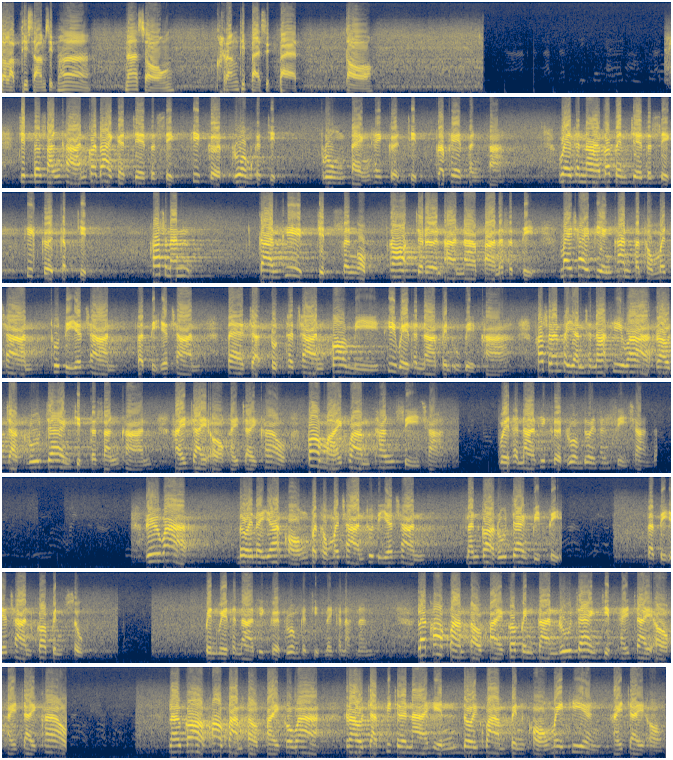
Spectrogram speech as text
ตลับที่ 35 หน้า 2 ครั้งที่ 88 ต่อ จิตสังขารก็ได้แก่เจตสิกที่เกิดร่วมกับจิต ปรุงแต่งให้เกิดจิตประเภทต่างๆ เวทนาก็เป็นเจตสิกที่เกิดกับจิต เพราะฉะนั้นการที่จิตสงบ เพราะเจริญอาณาปานสติ ไม่ใช่เพียงขั้นปฐมฌานทุติยฌานตติยฌาน แต่จะตุทฌานก็มีที่เวทนาเป็นอุเบกขา เพราะฉะนั้นพยัญชนะที่ว่าเราจักรู้แจ้งจิตสังขาร หายใจออกหายใจเข้า ก็หมายความทั้งสี่ฌานเวทนาที่เกิดร่วมด้วยทั้งสี่ฌานหรือว่าโดยนัยยะของปฐมฌานทุติยฌานนั้นก็รู้แจ้งปิติตติยฌานก็เป็นสุข เป็นเวทนาที่เกิดร่วมกับจิตในขณะนั้น และข้อความต่อไปก็เป็นการรู้แจ้งจิตหายใจออกหายใจเข้า แล้วก็ข้อความต่อไปก็ว่า เราจักพิจารณาเห็นโดยความเป็นของไม่เที่ยงหายใจออก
